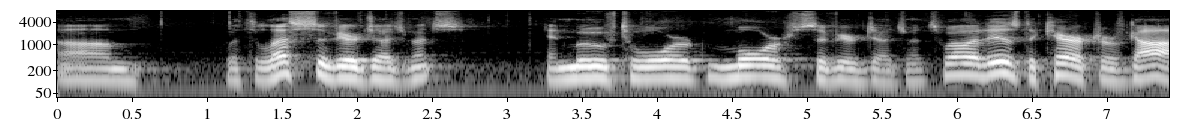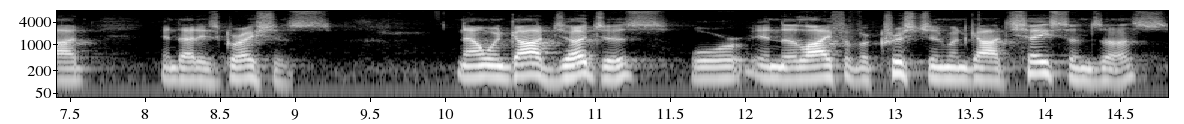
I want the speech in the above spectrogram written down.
um, with less severe judgments and move toward more severe judgments? Well, it is the character of God in that He's gracious. Now, when God judges, or in the life of a Christian, when God chastens us,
